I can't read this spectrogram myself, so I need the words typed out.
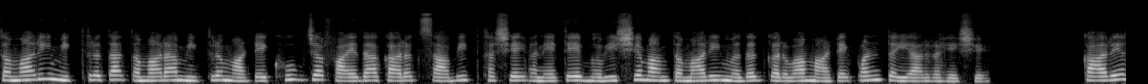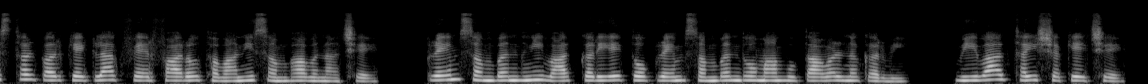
તમારી મિત્રતા તમારા મિત્ર માટે ખૂબ જ ફાયદાકારક સાબિત થશે અને તે ભવિષ્યમાં તમારી મદદ કરવા માટે પણ તૈયાર રહેશે. કાર્યસ્થળ પર કેટલાક ફેરફારો થવાની સંભાવના છે. પ્રેમ સંબંધની વાત કરીએ તો પ્રેમ સંબંધોમાં ઉતાવળ ન કરવી. વિવાદ થઈ શકે છે.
